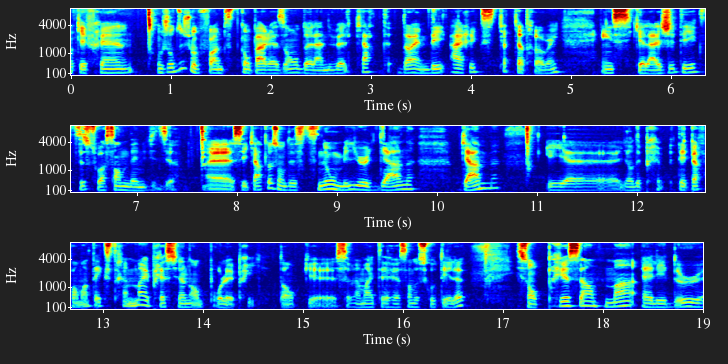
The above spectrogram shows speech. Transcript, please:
3 Kefren. Aujourd'hui, je vais vous faire une petite comparaison de la nouvelle carte d'AMD RX 480 ainsi que la GTX 1060 d'NVIDIA. Euh, ces cartes-là sont destinées au milieu de gamme, gamme et euh, ils ont des, performances extrêmement impressionnantes pour le prix. Donc, euh, c'est vraiment intéressant de ce côté-là. Ils sont présentement les deux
